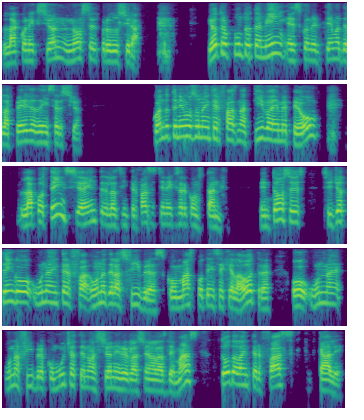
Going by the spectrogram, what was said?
la conexión no se producirá. Y otro punto también es con el tema de la pérdida de inserción. Cuando tenemos una interfaz nativa MPO, la potencia entre las interfaces tiene que ser constante. Entonces, si yo tengo una de las fibras con más potencia que la otra, o una, una fibra con mucha atenuación en relación a las demás, toda la interfaz cale.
